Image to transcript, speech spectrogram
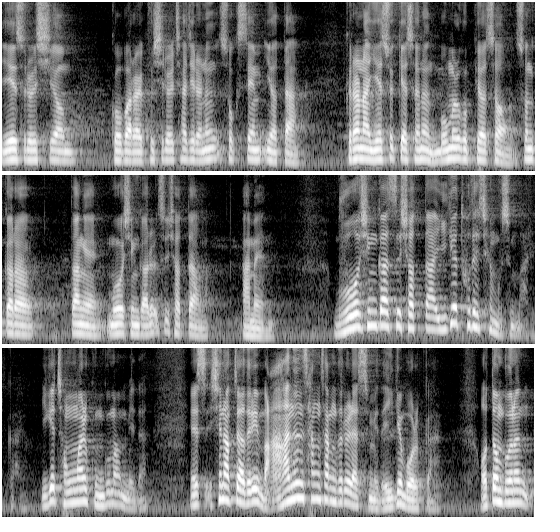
예수를 시험 고발할 구실을 찾으려는 속셈이었다. 그러나 예수께서는 몸을 굽혀서 손가락 땅에 무엇인가를 쓰셨다. 아멘. 무엇인가 쓰셨다. 이게 도대체 무슨 말일까요? 이게 정말 궁금합니다. 신학자들이 많은 상상들을 했습니다. 이게 뭘까? 어떤 분은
